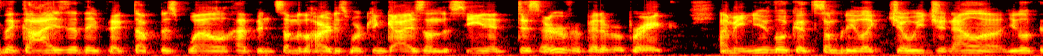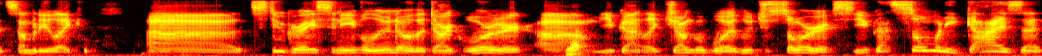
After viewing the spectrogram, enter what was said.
the guys that they picked up as well have been some of the hardest working guys on the scene and deserve a bit of a break. I mean, you look at somebody like Joey Janela, you look at somebody like uh, Stu and Evil Uno, the Dark Order. Um, Yep. You've got like Jungle Boy, Luchasaurus. You've got so many guys that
